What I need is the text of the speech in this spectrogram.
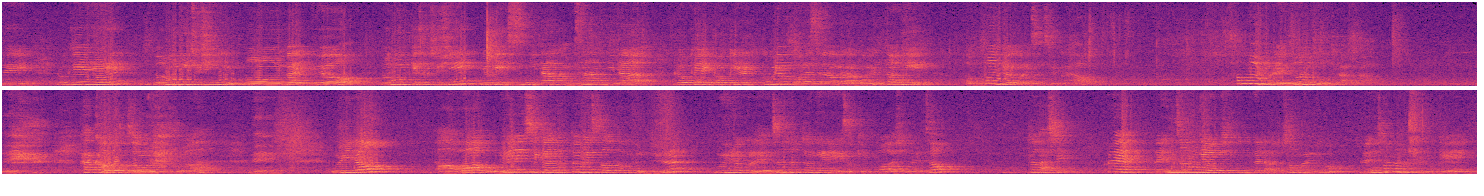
네 여기에는 너님이 주신 뭐가 있고요. 너님께서 주신 이게 있습니다. 감사합니다. 이렇게 이렇게 꾸며보았어요. 라고 했더니 어떤 결과가 있었을까요? 선물도 랜선으로 오더라고요. 네. 카카오톡 선물하기와 네. 오히려 나와 오랜 시간 소통했었던 분들은 오히려 그 랜선 소통에 대해서 기뻐하시면서 또 다시 그래 랜선 기업식이니까 나도 선물도 랜선으로 줄게.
